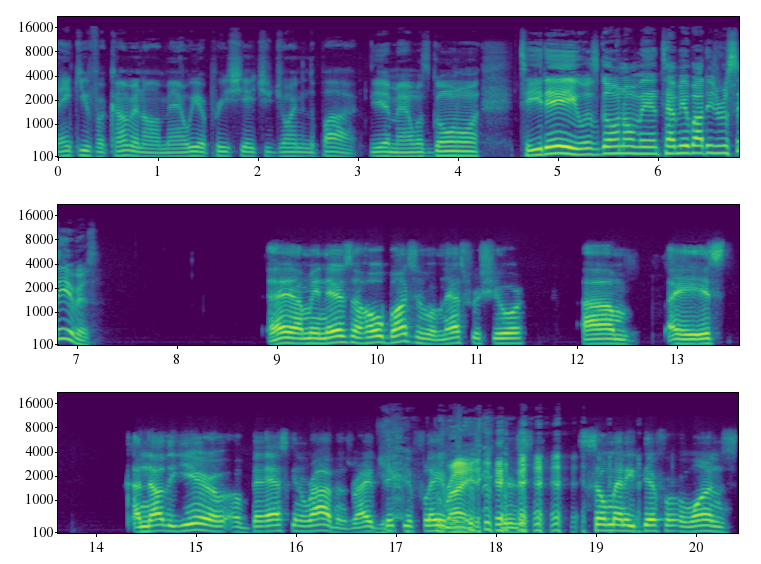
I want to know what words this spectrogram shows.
Thank you for coming on, man. We appreciate you joining the pod. Yeah, man. What's going on? TD, what's going on, man? Tell me about these receivers. Hey, I mean, there's a whole bunch of them, that's for sure. Um, hey, it's another year of Baskin Robbins, right? Pick your flavor. Right. There's so many different ones.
